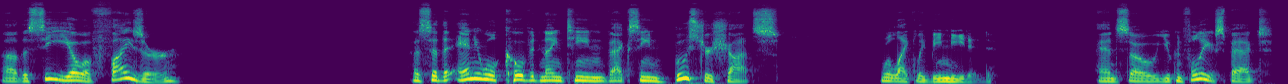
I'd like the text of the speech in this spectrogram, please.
uh, the CEO of Pfizer has said that annual COVID-19 vaccine booster shots will likely be needed. And so you can fully expect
